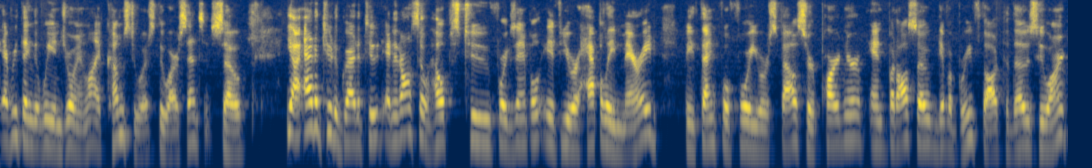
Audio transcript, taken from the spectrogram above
everything that we enjoy in life comes to us through our senses. So, yeah, attitude of gratitude, and it also helps to, for example, if you're happily married, be thankful for your spouse or partner, and but also give a brief thought to those who aren't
